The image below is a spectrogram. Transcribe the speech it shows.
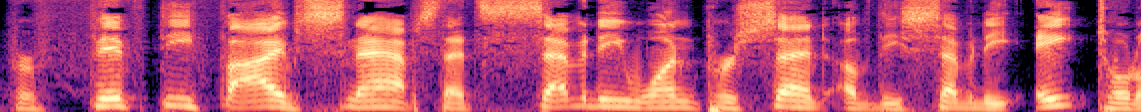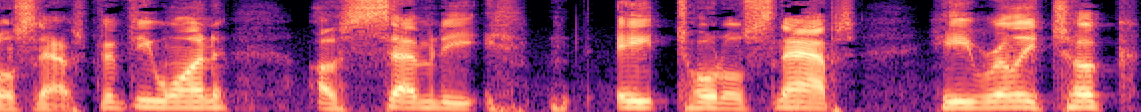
for 55 snaps. That's 71 percent of the 78 total snaps. 51 of 78 total snaps. He really took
